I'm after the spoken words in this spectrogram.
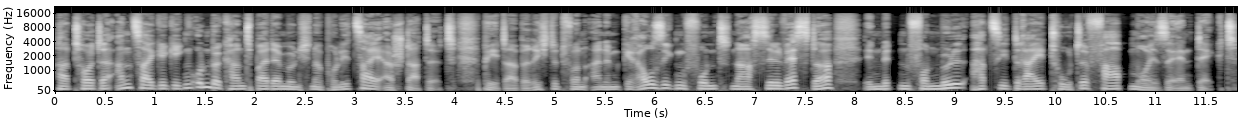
hat heute Anzeige gegen Unbekannt bei der Münchner Polizei erstattet. PETA berichtet von einem grausigen Fund nach Silvester. Inmitten von Müll hat sie drei tote Farbmäuse entdeckt.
